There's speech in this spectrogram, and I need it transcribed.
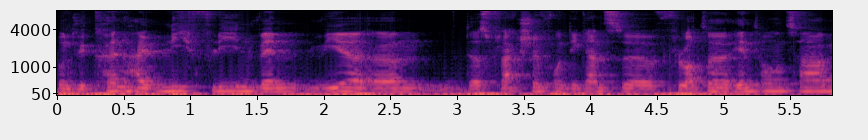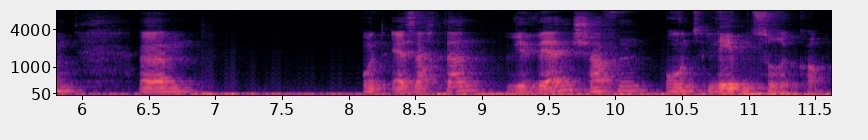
und wir können halt nicht fliehen, wenn wir ähm, das Flaggschiff und die ganze Flotte hinter uns haben. Ähm, und er sagt dann, wir werden schaffen und leben zurückkommen.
